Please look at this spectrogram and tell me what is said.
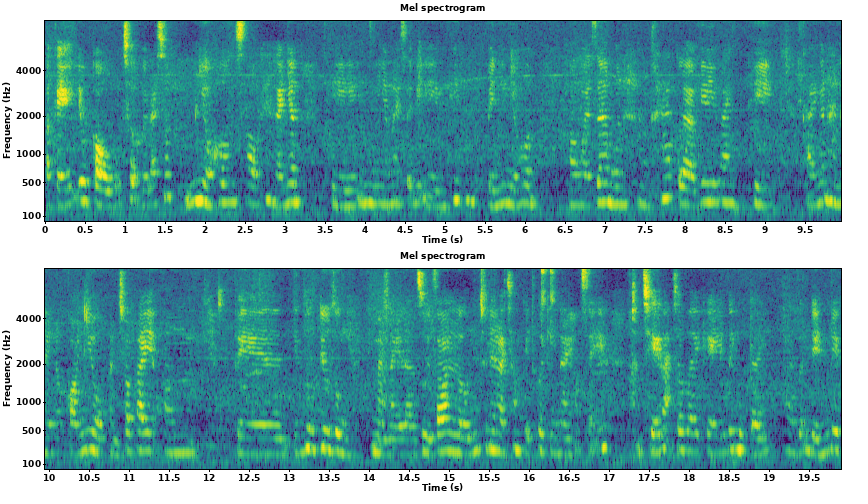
và cái yêu cầu hỗ trợ với lãi suất cũng nhiều hơn so với khách hàng cá nhân, thì những nhóm này sẽ bị hit về như nhiều hơn. Và ngoài ra một ngân hàng khác là VPBank thì cái ngân hàng này nó có nhiều khoản cho vay um, về tín dụng tiêu dùng. Mảng này là rủi ro lớn cho nên là trong cái thời kỳ này họ sẽ hạn chế lại cho vay cái danh mục đấy và dẫn đến việc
